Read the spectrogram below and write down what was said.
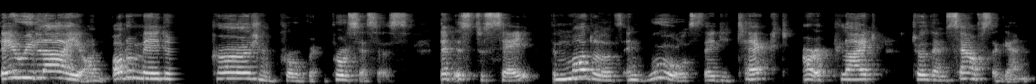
They rely on automated recursion processes. That is to say, the models and rules they detect are applied to themselves again.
